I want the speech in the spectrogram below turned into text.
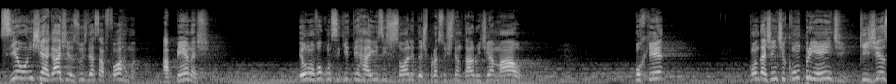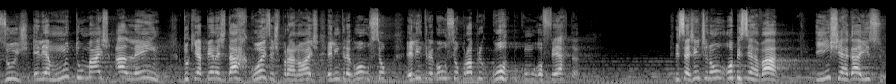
Se eu enxergar Jesus dessa forma, apenas, eu não vou conseguir ter raízes sólidas para sustentar o dia mal. Porque quando a gente compreende que Jesus, ele é muito mais além do que apenas dar coisas para nós, ele entregou o seu ele entregou o seu próprio corpo como oferta. E se a gente não observar e enxergar isso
